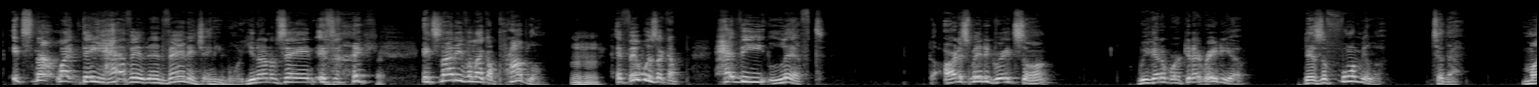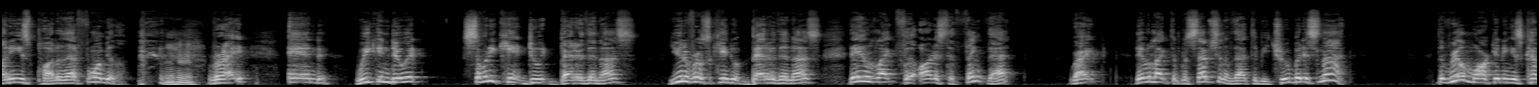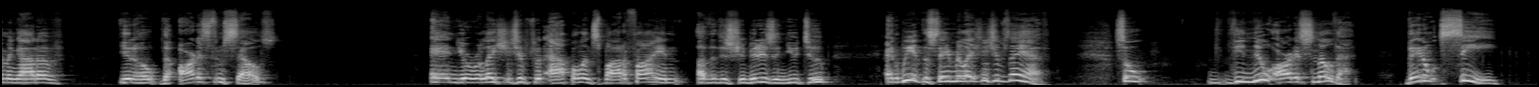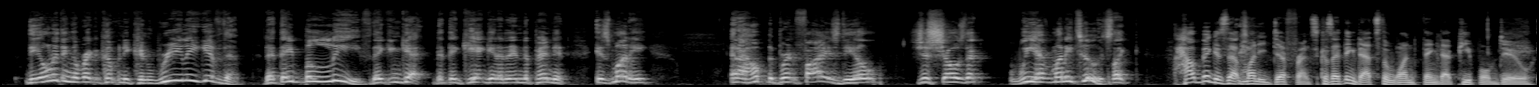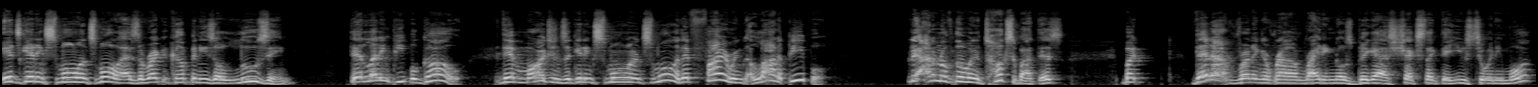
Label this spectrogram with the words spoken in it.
It's not like they have an advantage anymore. You know what I'm saying? It's like, it's not even like a problem. Mm-hmm. If it was like a heavy lift, the artist made a great song, we got to work it at radio. There's a formula to that. Money is part of that formula, mm-hmm. right? And we can do it. Somebody can't do it better than us. Universal can't do it better than us. They would like for artists to think that, right? They would like the perception of that to be true, but it's not. The real marketing is coming out of, you know, the artists themselves and your relationships with Apple and Spotify and other distributors and YouTube. And we have the same relationships they have. So the new artists know that. They don't see the only thing the record company can really give them that they believe they can get that they can't get at an independent is money. And I hope the Brent Faiyaz deal just shows that we have money too. It's like how big is that money difference? Because I think that's the one thing that people do. It's getting smaller and smaller as the record companies are losing. They're letting people go. Their margins are getting smaller and smaller. They're firing a lot of people. I don't know if no one talks about this, but they're not running around writing those big ass checks like they used to anymore.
